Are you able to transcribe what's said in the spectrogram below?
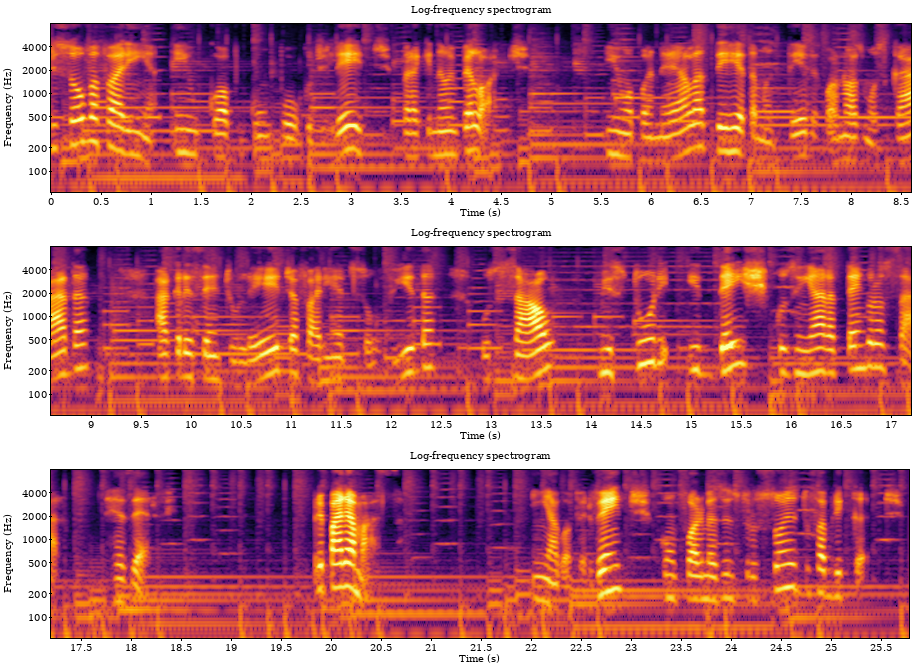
Dissolva a farinha em um copo com um pouco de leite para que não empelote. Em uma panela, derreta a manteiga com a noz moscada, acrescente o leite, a farinha dissolvida, o sal, misture e deixe cozinhar até engrossar. Reserve. Prepare a massa em água fervente, conforme as instruções do fabricante.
